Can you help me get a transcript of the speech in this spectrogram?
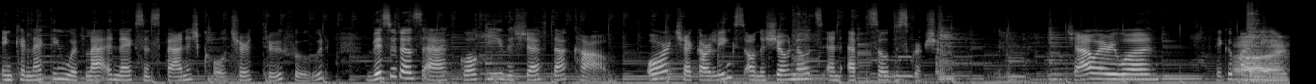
in connecting with Latinx and Spanish culture through food, visit us at coquithechef.com or check our links on the show notes and episode description. Ciao, everyone. Say goodbye, Bye.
